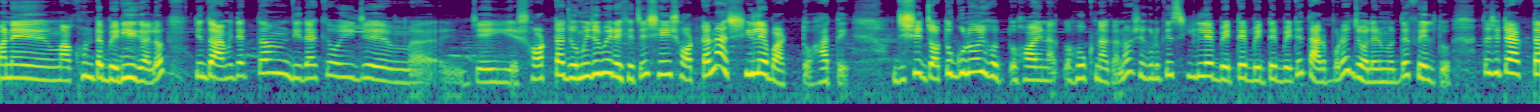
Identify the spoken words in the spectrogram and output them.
মানে মাখনটা বেরিয়ে গেল। কিন্তু আমি দেখতাম দিদাকে ওই যে যেই শটটা জমি জমি রেখেছে, সেই শটটা না শিলে বাটতো হাতে। সে যতগুলোই হয় না, হোক না কেন, সেগুলোকে শিলে বেটে বেটে বেটে তারপরে জলের মধ্যে ফেলতো। তো সেটা একটা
